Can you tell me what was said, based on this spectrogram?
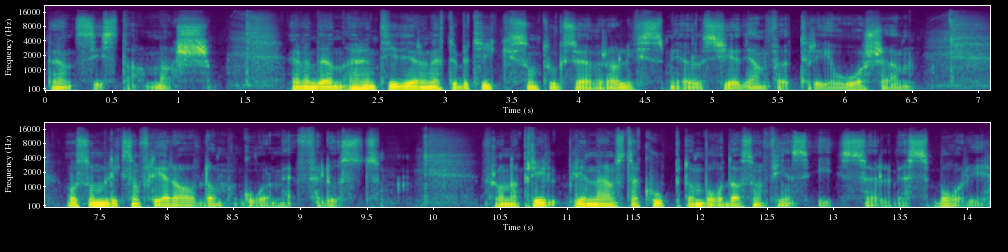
den sista mars. Även den är en tidigare nettobutik som togs över av livsmedelskedjan för tre år sedan och som liksom flera av dem går med förlust. Från april blir närmsta Coop de båda som finns i Sölvesborg.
